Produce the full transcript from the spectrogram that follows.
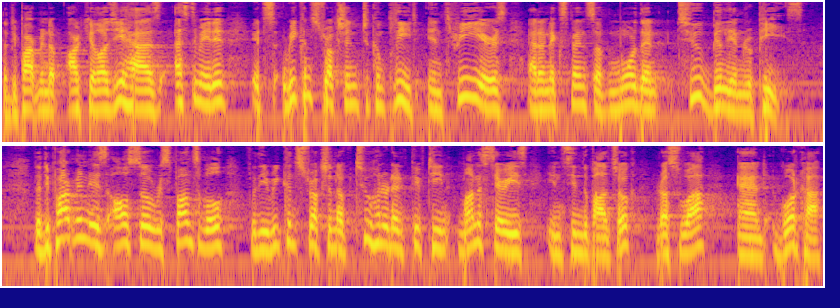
The Department of Archaeology has estimated its reconstruction to complete in three years at an expense of more than 2 billion rupees. The department is also responsible for the reconstruction of 215 monasteries in Sindhupalchok, Rasuwa, and Gorkha,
